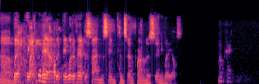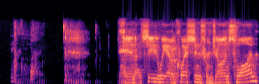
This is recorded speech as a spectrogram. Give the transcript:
Uh, but they could have, but they would have had to sign the same consent form as anybody else. Okay. Thanks. And I see we have a question from John Swann.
